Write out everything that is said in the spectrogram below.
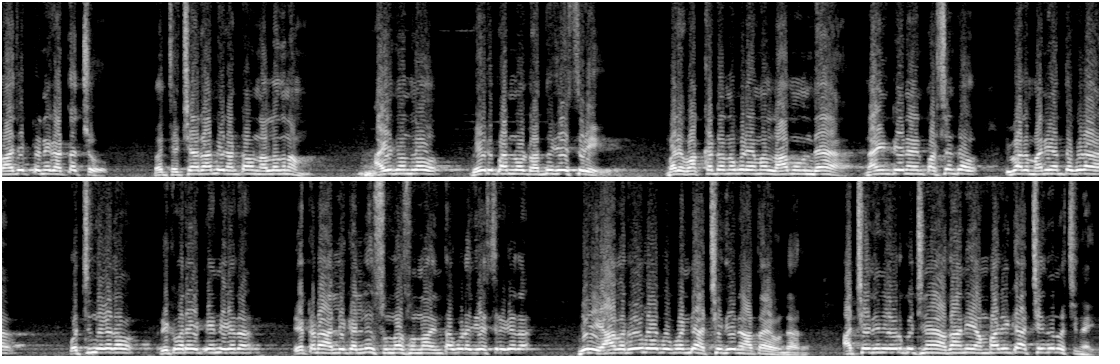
ప్రాజెక్టుని కట్టచ్చు. మరి తెచ్చారా మీరు అంటాం నల్లదనం ఐదు వందలు వెయ్యి రూపాయల నోటు రద్దు చేస్తుంది మరి ఒక్కటన్న కూడా ఏమైనా లాభం ఉందా? నైంటీ నైన్ పర్సెంట్ ఇవాళ మనీ అంతా కూడా వచ్చింది కదా రికవరీ అయిపోయింది కదా. ఎక్కడ అల్లికల్లి సున్నా సున్నా ఇంత కూడా చేస్తారు కదా. మీరు యాభై రోజులు ఓపికండి అచ్చేదిని ఆతాయి ఉన్నారు. అచ్చేదిని ఎవరికి వచ్చినాయి? అదాని అంబానీకి అచ్చేదిని వచ్చినాయి.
